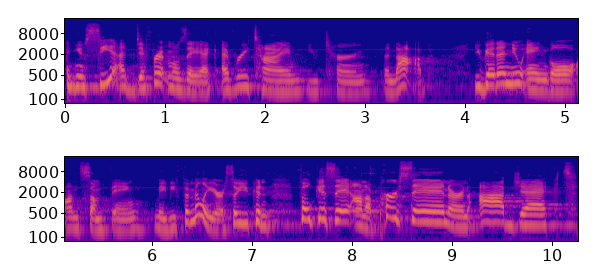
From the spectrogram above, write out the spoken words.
and you see a different mosaic every time you turn the knob you get a new angle on something maybe familiar. So you can focus it on a person or an object,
